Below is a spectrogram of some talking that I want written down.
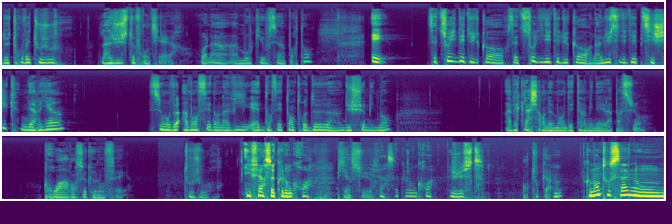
de trouver toujours la juste frontière. Voilà un mot qui est aussi important. Et cette solidité du corps, cette solidité du corps, la lucidité psychique n'est rien si on veut avancer dans la vie et être dans cet entre-deux hein, du cheminement avec l'acharnement déterminé et la passion. Croire en ce que l'on fait, toujours, Et faire ce que l'on croit. bien sûr, Faire ce que l'on croit. Juste. en tout cas. Comment tout ça nous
